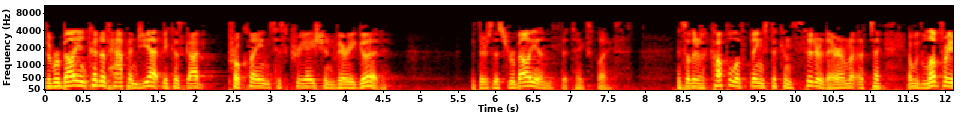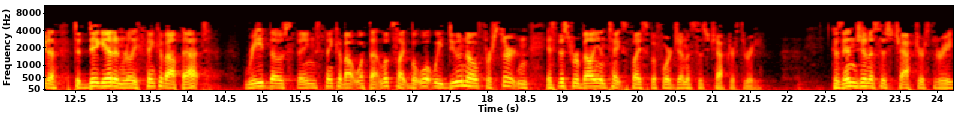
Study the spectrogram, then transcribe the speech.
the rebellion couldn't have happened yet because God proclaims his creation very good. But there's this rebellion that takes place. And so there's a couple of things to consider there. I'm not going to I would love for you to, to dig in and really think about that. Read those things, think about what that looks like. But what we do know for certain is this rebellion takes place before Genesis chapter 3. Because in Genesis chapter 3,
